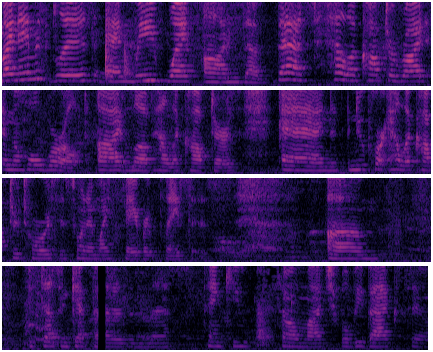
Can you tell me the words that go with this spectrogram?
My name is Liz, and we went on the best helicopter ride in the whole world. I love helicopters, and Newport Helicopter Tours is one of my favorite places. Um, it doesn't get better than this. Thank you so much. We'll be back soon.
